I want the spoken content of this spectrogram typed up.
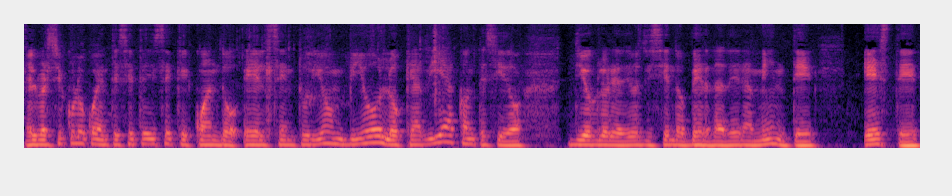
El versículo 47 dice que cuando el centurión vio lo que había acontecido, dio gloria a Dios diciendo verdaderamente este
